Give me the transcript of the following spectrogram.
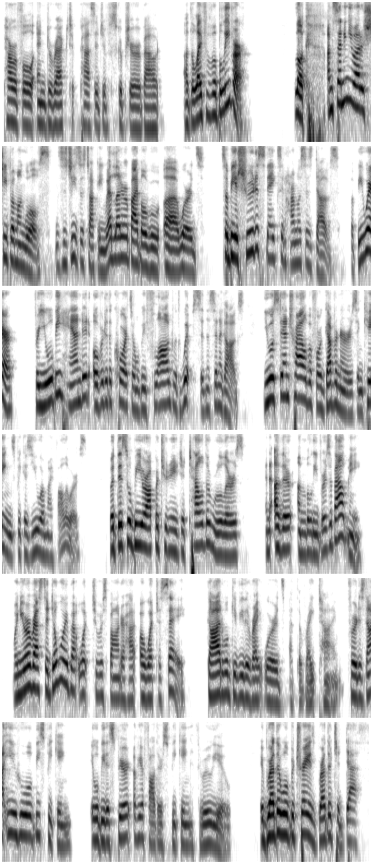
powerful and direct passage of scripture about uh, the life of a believer. Look, I'm sending you out as sheep among wolves. This is Jesus talking, red letter Bible uh, words. So be as shrewd as snakes and harmless as doves. But beware, for you will be handed over to the courts and will be flogged with whips in the synagogues. You will stand trial before governors and kings because you are my followers. But this will be your opportunity to tell the rulers and other unbelievers about me. When you're arrested, don't worry about what to respond or, how, or what to say. God will give you the right words at the right time. For it is not you who will be speaking, it will be the Spirit of your Father speaking through you. A brother will betray his brother to death.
